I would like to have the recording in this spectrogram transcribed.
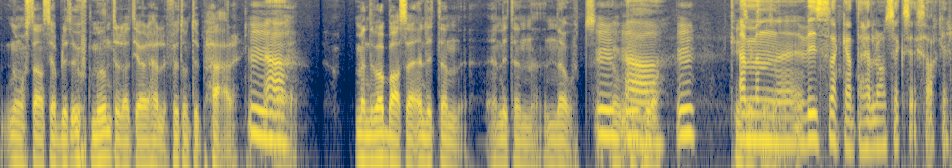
någonstans jag blivit uppmuntrad att göra det heller förutom typ här. Mm. Ja. Eh, men det var bara så en, liten, en liten note Mm, jag kom ja. på. Mm. Nej, men eh, vi snackar inte heller om sexleksaker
